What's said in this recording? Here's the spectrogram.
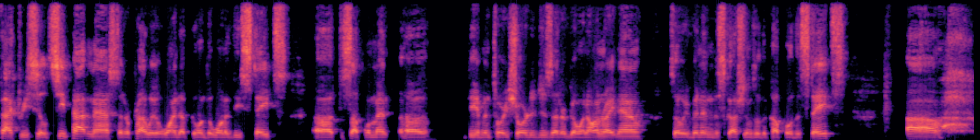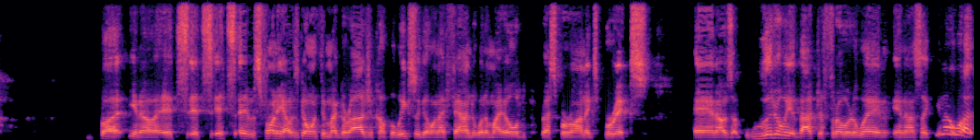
factory sealed CPAP masks that are probably will wind up going to one of these states uh, to supplement uh, the inventory shortages that are going on right now. So we've been in discussions with a couple of the states. Uh, but you know, it's it's it's it was funny. I was going through my garage a couple weeks ago, and I found one of my old Respironics bricks, and I was uh, literally about to throw it away, and, and I was like, you know what?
